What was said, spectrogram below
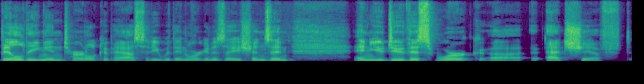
building internal capacity within organizations, and and you do this work uh, at Shift.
